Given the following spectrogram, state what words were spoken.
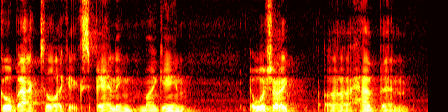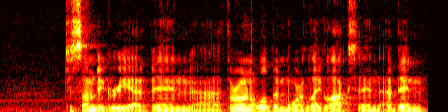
go back to like expanding my game, which I uh, have been to some degree. I've been uh, throwing a little bit more leg locks in. I've been,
